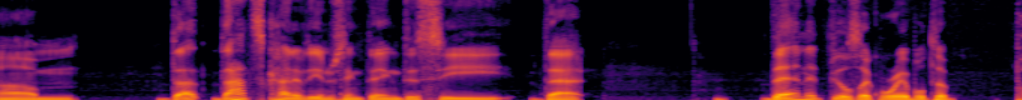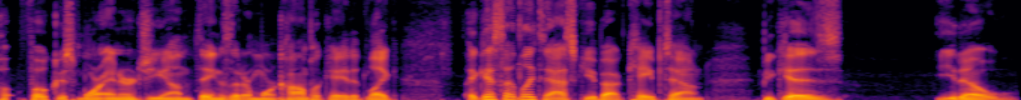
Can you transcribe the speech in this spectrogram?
um, that that's kind of the interesting thing to see that. Then it feels like we're able to p- focus more energy on things that are more complicated. Like, I guess I'd like to ask you about Cape Town because, you know,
